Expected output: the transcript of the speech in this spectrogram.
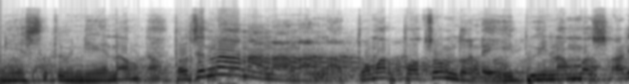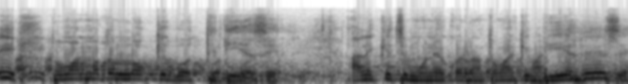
নিয়ে এসছে তুমি নিয়ে নাও। তা বলছে, না না না না না, তোমার পছন্দ নেই। এই দুই নাম্বার শাড়ি তোমার মতো লোককে গড়তে দিয়েছে। আমি কিছু মনে করবে না, তোমার কি বিয়ে হয়েছে?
